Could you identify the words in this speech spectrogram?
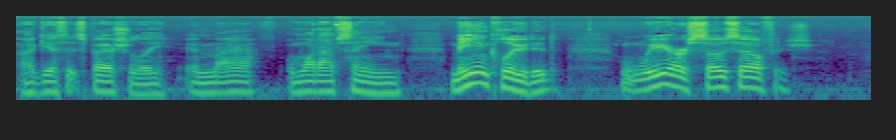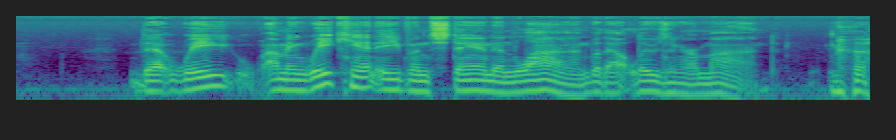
I guess especially in my in what I've seen, me included, we are so selfish that we I mean we can't even stand in line without losing our mind.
